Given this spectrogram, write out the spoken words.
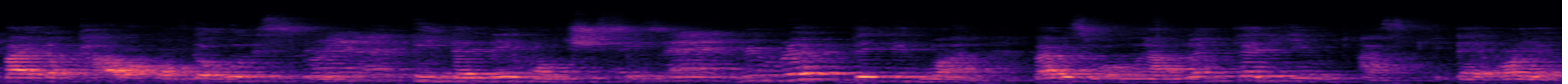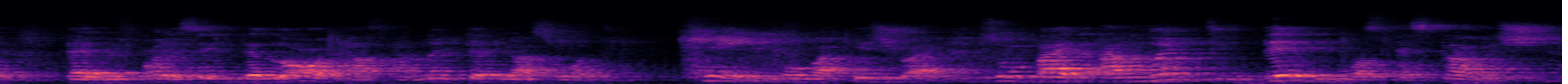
By the power of the Holy Spirit, Amen. in the name of Jesus. Amen. We read David 1. Bible says, when we anointed him as uh, oil, uh, with oil, says, the Lord has anointed you as what? King over Israel. So by the anointing, David was established.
